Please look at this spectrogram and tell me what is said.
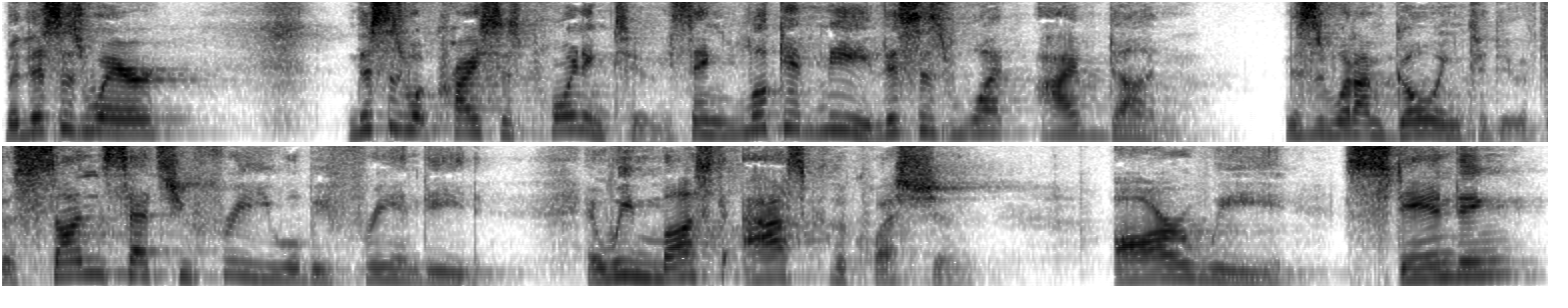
But this is where, this is what Christ is pointing to. He's saying, Look at me. This is what I've done. This is what I'm going to do. If the Son sets you free, you will be free indeed. And we must ask the question Are we standing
